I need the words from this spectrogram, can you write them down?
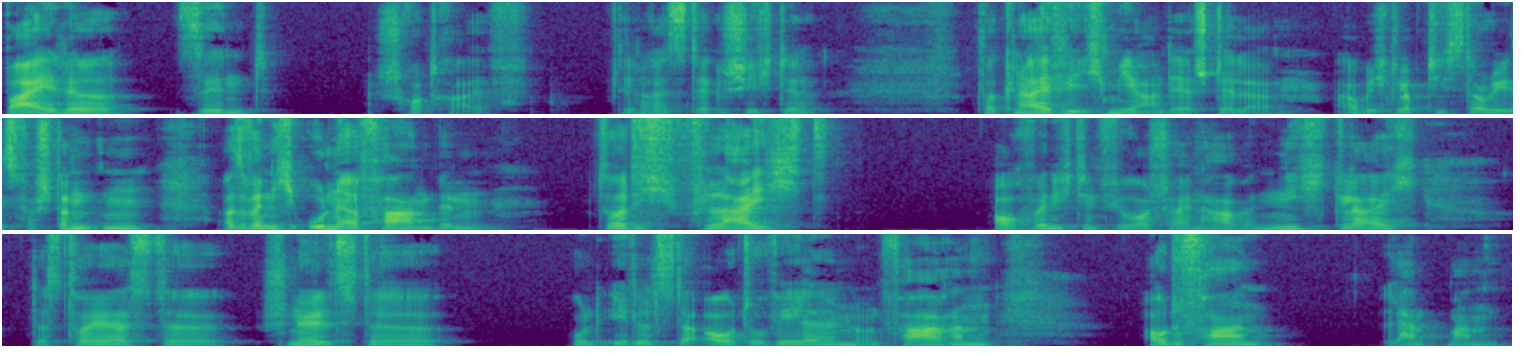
Beide sind schrottreif. Den Rest der Geschichte verkneife ich mir an der Stelle. Aber ich glaube, die Story ist verstanden. Also wenn ich unerfahren bin, sollte ich vielleicht, auch wenn ich den Führerschein habe, nicht gleich das teuerste, schnellste und edelste Auto wählen und fahren. Autofahren lernt man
